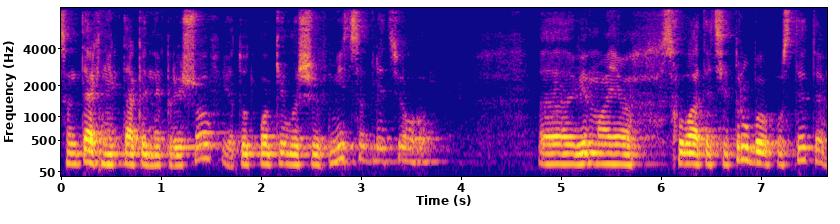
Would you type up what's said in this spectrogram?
Сантехнік так і не прийшов. Я тут поки лишив місце для цього. Е, Він має сховати ці труби, опустити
